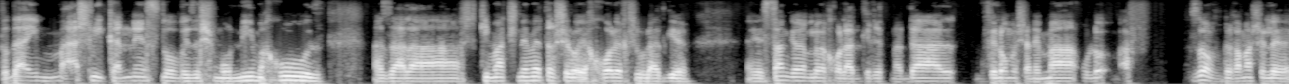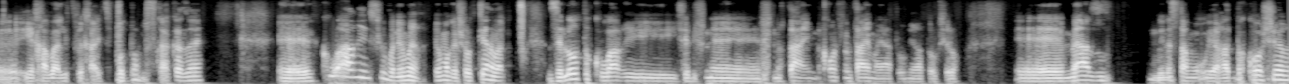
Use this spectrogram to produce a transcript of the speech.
אתה יודע, אם משהו ייכנס לו באיזה 80 אחוז, אז על הכמעט שני מטר שלו יכול איכשהו לאתגר. אה, סנגרן לא יכול לאתגר את נדל, ולא משנה מה, הוא לא, אף, עזוב, ברמה של אה, יהיה חבל לצפך לצפות במשחק הזה. אה, קווארי, שוב, אני אומר, יום הגשות כן, אבל זה לא אותו קווארי שלפני שנתיים, נכון? שנתיים היה הטורניר הטוב שלו. מאז, מן הסתם הוא ירד בכושר,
